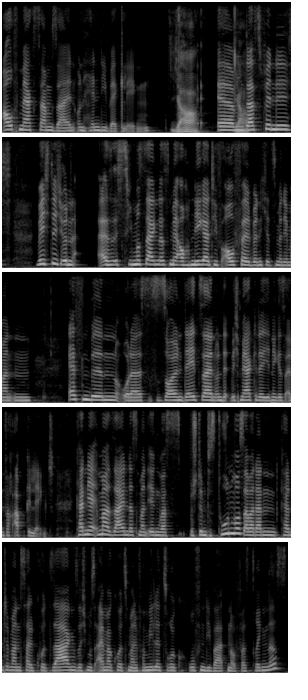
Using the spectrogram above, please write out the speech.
aufmerksam sein und Handy weglegen. Ja, Ähm, Ja. Das finde ich wichtig und also ich, ich muss sagen, dass mir auch negativ auffällt, wenn ich jetzt mit jemandem essen bin oder es soll ein Date sein und ich merke, derjenige ist einfach abgelenkt. Kann ja immer sein, dass man irgendwas Bestimmtes tun muss, aber dann könnte man es halt kurz sagen, so ich muss einmal kurz meine Familie zurückrufen, die warten auf was Dringendes.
